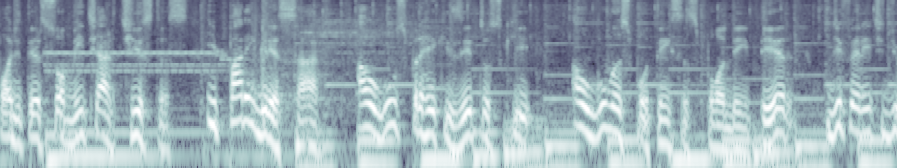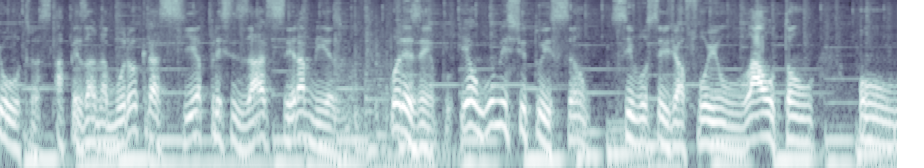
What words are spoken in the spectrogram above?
pode ter somente artistas. E para ingressar, alguns pré-requisitos que algumas potências podem ter, diferente de outras, apesar da burocracia precisar ser a mesma. Por exemplo, em alguma instituição, se você já foi um Lawton ou um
